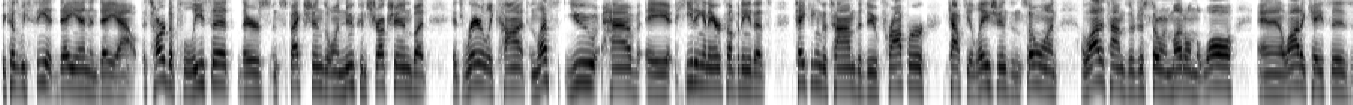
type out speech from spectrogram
because we see it day in and day out. It's hard to police it. There's inspections on new construction, but it's rarely caught unless you have a heating and air company that's taking the time to do proper calculations and so on. A lot of times they're just throwing mud on the wall. And in a lot of cases,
